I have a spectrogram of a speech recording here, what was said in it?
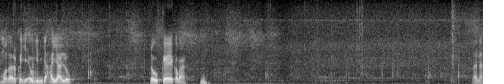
Mồi ta rất là dẻo, dính chạy dai luôn. Rất ok các bạn. Đấy nè.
